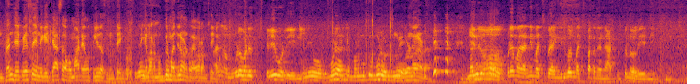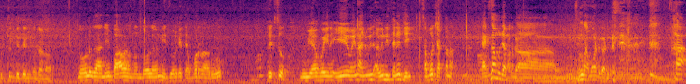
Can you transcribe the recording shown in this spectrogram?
ఇంతని చెప్పేసి నీకు ఇచ్చేస్తా ఒక మాట ఏమో తెలియదు అసలు ఇంతే ఇంకో. మన ముగ్గురు మధ్యలో ఉంటారు ఎవరు అంతే మూడో బండి తెలియకూడదు తెలియదు. మూడో అంటే మన ముగ్గురు మూడో ముగ్గురు ఉన్నాడు. ఇప్పుడే మరి అన్ని మర్చిపోయాను ఇది కూడా మర్చిపోతాను నాకు గుర్తుండవాలి ఇవన్నీ గుర్తుంటే తెలుసుకుంటాను రోజులు కానీ బాగా ఉన్న రోజులు కానీ నీ జోలికైతే ఎవ్వరు రారు. ఫిక్స్ నువ్వు ఏవైనా ఏవైనా అవి అవినీతి అనేది చెయ్యి సపోజ్ చెప్తాను ఎగ్జాంపుల్ చెప్తాను చిన్న అమౌంట్ కాదు. హా,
